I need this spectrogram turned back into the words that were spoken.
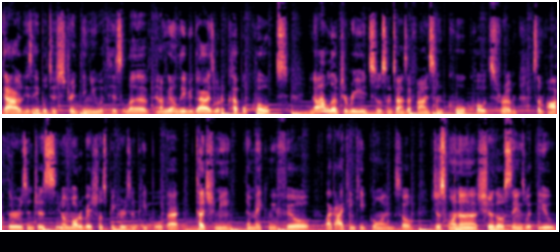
God is able to strengthen you with His love. And I'm going to leave you guys with a couple quotes. You know, I love to read, so sometimes I find some cool quotes from some authors and just, you know, motivational speakers and people that touch me and make me feel like I can keep going. So just want to share those things with you.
